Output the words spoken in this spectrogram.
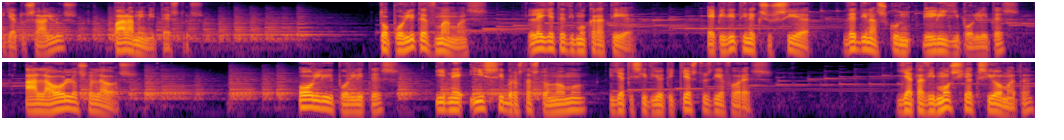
για τους άλλους παρά μιμητές τους. Το πολίτευμά μας λέγεται δημοκρατία, επειδή την εξουσία δεν την ασκούν λίγοι πολίτες, αλλά όλος ο λαός. Όλοι οι πολίτες είναι ίσοι μπροστά στον νόμο για τις ιδιωτικές τους διαφορές. Για τα δημόσια αξιώματα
